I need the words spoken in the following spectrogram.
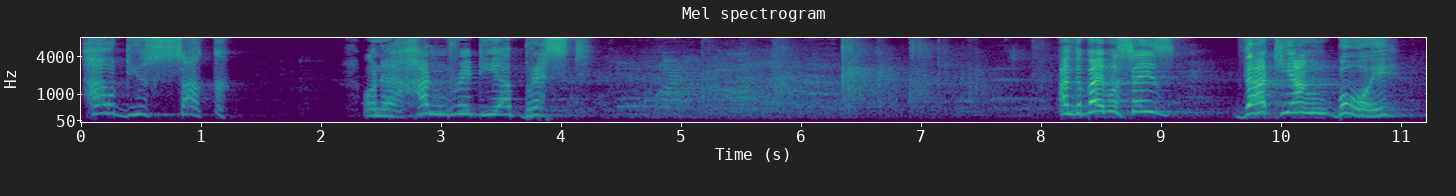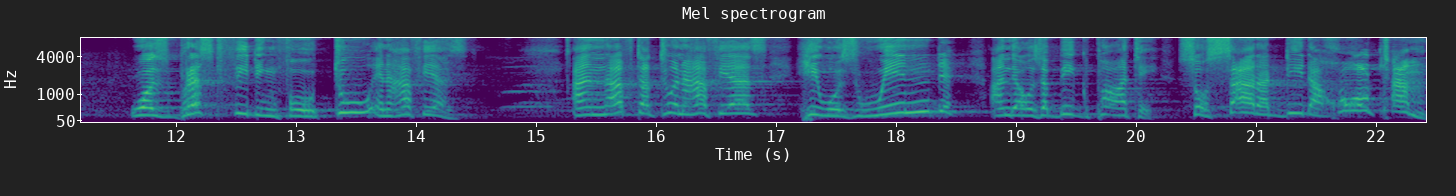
How do you suck on a hundred year breast? And the Bible says that young boy was breastfeeding for two and a half years. And after two and a half years, he was weaned and there was a big party. So Sarah did a whole term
